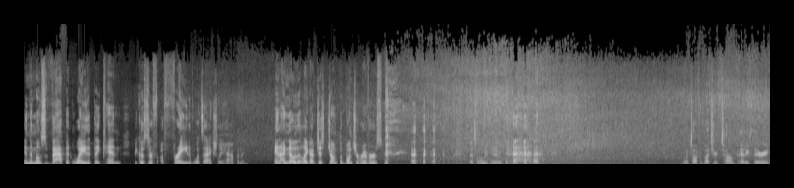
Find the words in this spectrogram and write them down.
in the most vapid way that they can because they're f- afraid of what's actually happening. And I know that, like, I've just jumped a bunch of rivers. That's what we do. you want to talk about your Tom Petty theory?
